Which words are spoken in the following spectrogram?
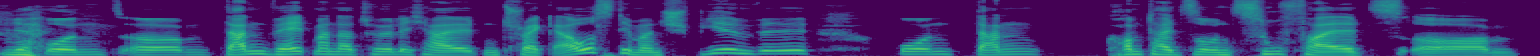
ja. und ähm, dann wählt man natürlich halt einen Track aus, den man spielen will, und dann kommt halt so ein Zufalls, ähm,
